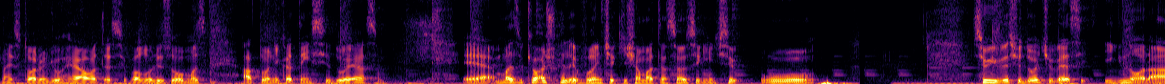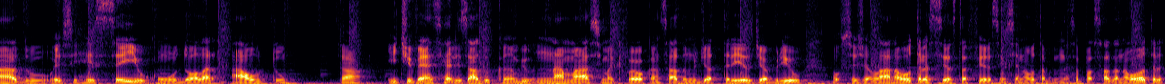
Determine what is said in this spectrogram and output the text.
na história onde o real até se valorizou, mas a tônica tem sido essa. É, mas o que eu acho relevante aqui chamar atenção é o seguinte: se o, se o investidor tivesse ignorado esse receio com o dólar alto, tá? E tivesse realizado o câmbio na máxima que foi alcançada no dia 3 de abril, ou seja, lá na outra sexta-feira, sem ser na outra, nessa passada, na outra,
